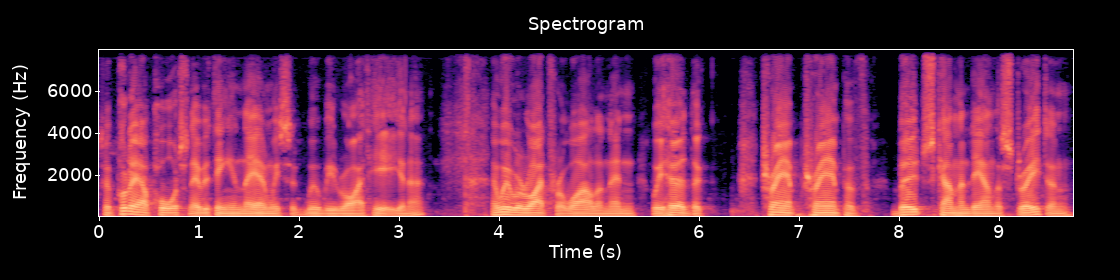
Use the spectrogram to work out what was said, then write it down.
So put our ports and everything in there, and we said, we'll be right here, you know. And we were right for a while, and then we heard the tramp, tramp of boots coming down the street, and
